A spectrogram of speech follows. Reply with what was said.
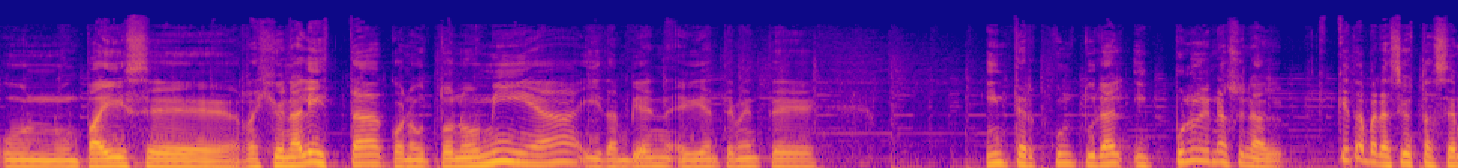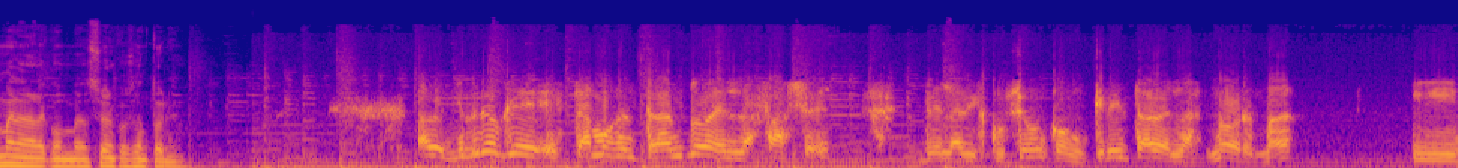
un, país eh, regionalista, con autonomía y también, evidentemente, intercultural y plurinacional. ¿Qué te ha parecido esta semana la convención, José Antonio? A ver, yo creo que estamos entrando en la fase de la discusión concreta de las normas y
